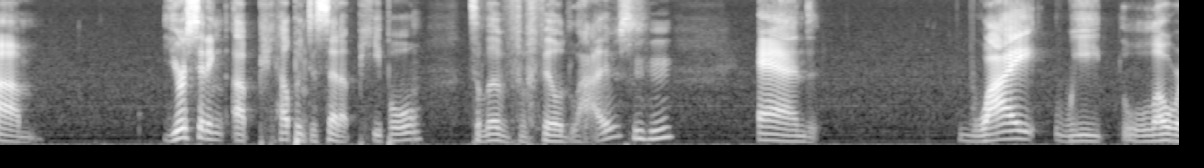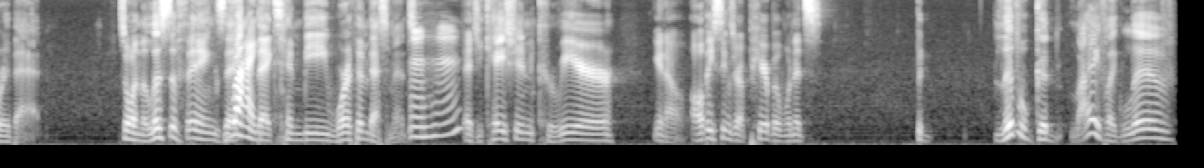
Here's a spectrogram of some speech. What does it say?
Um, you're setting up, helping to set up people to live fulfilled lives, mm-hmm. and why we lower that. So on the list of things that Right. that can be worth investment, Mm-hmm. education, career, you know, all these things are up here. But when it's, live a good life, like live,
